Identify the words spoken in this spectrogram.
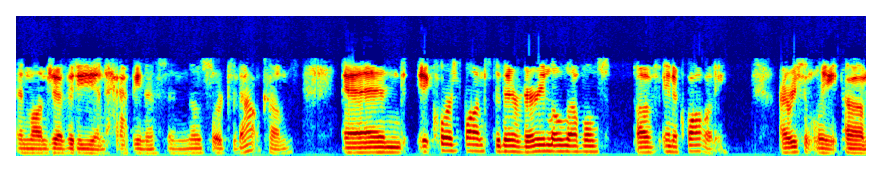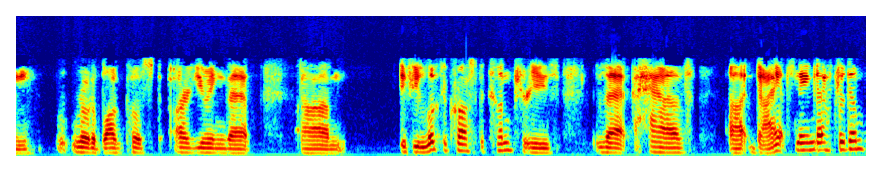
and longevity and happiness and those sorts of outcomes. And it corresponds to their very low levels of inequality. I recently um, wrote a blog post arguing that um, if you look across the countries that have uh, diets named after them,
